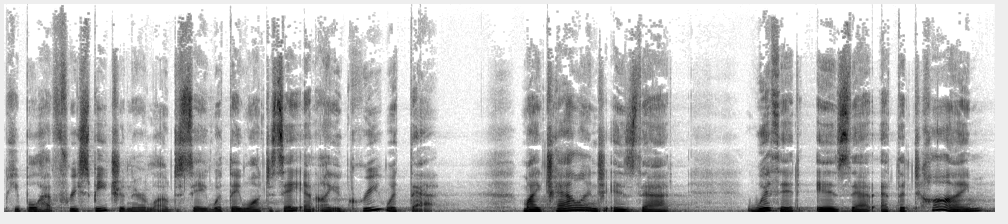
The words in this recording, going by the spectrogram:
people have free speech and they're allowed to say what they want to say, and I agree with that. My challenge is that with it is that at the time,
